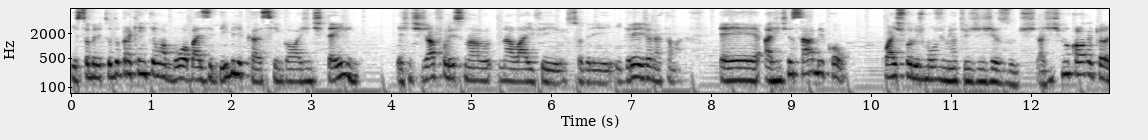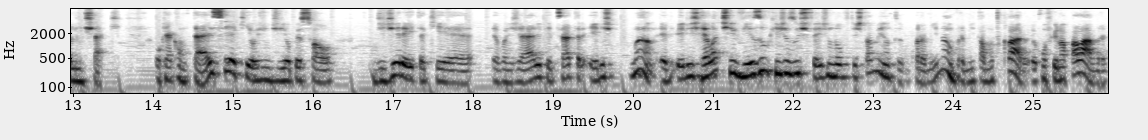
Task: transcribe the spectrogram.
E sobretudo para quem tem uma boa base bíblica, assim, igual a gente tem, e a gente já falou isso na, na live sobre igreja, né, Tamar? é, a gente sabe qual, quais foram os movimentos de Jesus. A gente não coloca aquilo ali em xeque. O que acontece é que hoje em dia o pessoal de direita, que é evangélico, etc., eles, mano, eles relativizam o que Jesus fez no Novo Testamento. Para mim, não. Para mim tá muito claro. Eu confio na palavra.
